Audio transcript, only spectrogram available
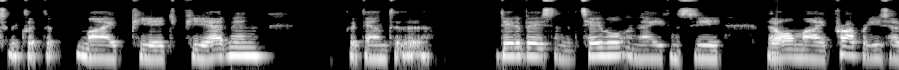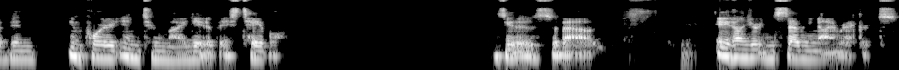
So we click the My PHP Admin, click down to the database and the table, and now you can see that all my properties have been imported into my database table. You see there's about 879 records.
